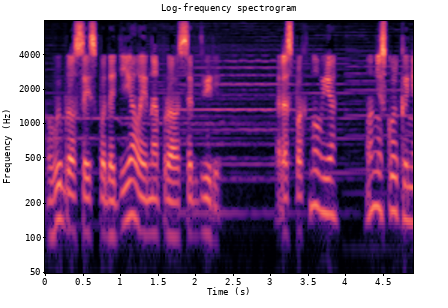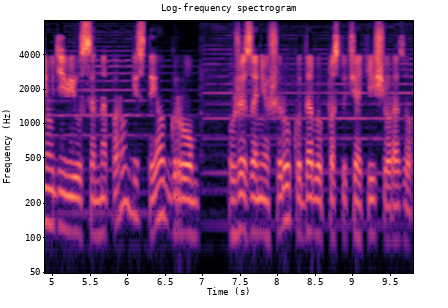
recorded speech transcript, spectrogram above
выбрался из-под одеяла и направился к двери. Распахнув ее, он нисколько не удивился, на пороге стоял гром, уже занесший руку, дабы постучать еще разок.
